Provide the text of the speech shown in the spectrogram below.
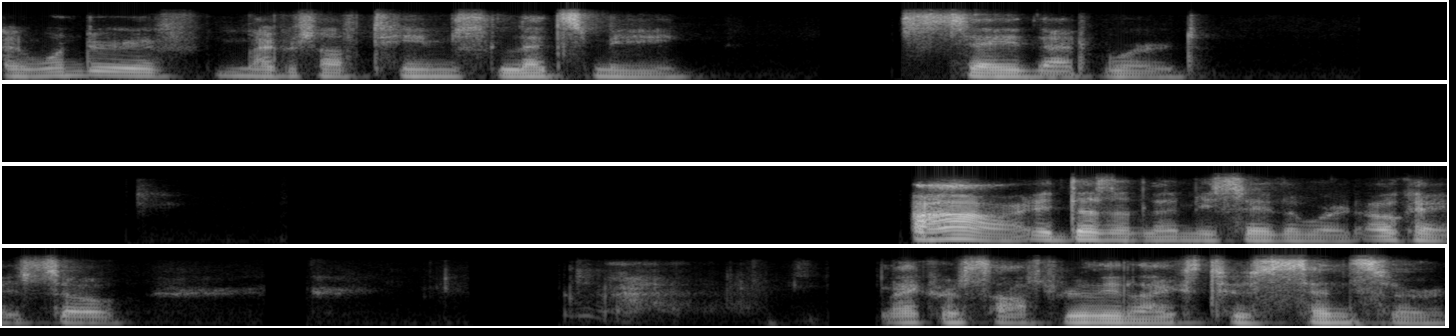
I wonder if Microsoft Teams lets me say that word. Ah, it doesn't let me say the word. Okay, so Microsoft really likes to censor.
